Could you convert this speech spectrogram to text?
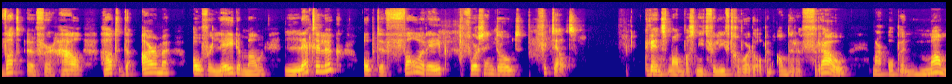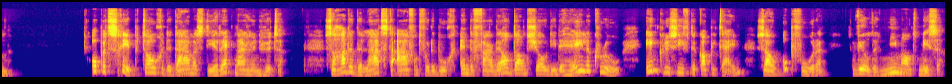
Wat een verhaal had de arme, overleden man letterlijk op de valreep voor zijn dood verteld. Gwens man was niet verliefd geworden op een andere vrouw, maar op een man. Op het schip togen de dames direct naar hun hutten. Ze hadden de laatste avond voor de boeg en de vaarweldansshow die de hele crew, inclusief de kapitein, zou opvoeren, wilde niemand missen.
